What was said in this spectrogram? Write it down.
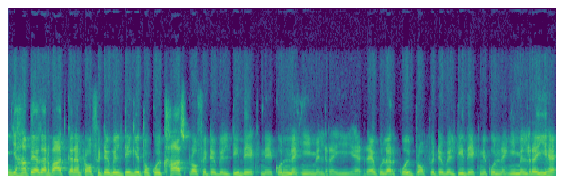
यहाँ पे अगर बात करें प्रॉफिटेबिलिटी की तो कोई खास प्रॉफिटेबिलिटी देखने को नहीं मिल रही है। रेगुलर कोई प्रॉफिटेबिलिटी देखने को नहीं मिल रही है।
